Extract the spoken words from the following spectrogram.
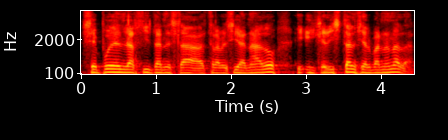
se pueden dar cita en esta travesía nado y, y, qué distancias van a nadar?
